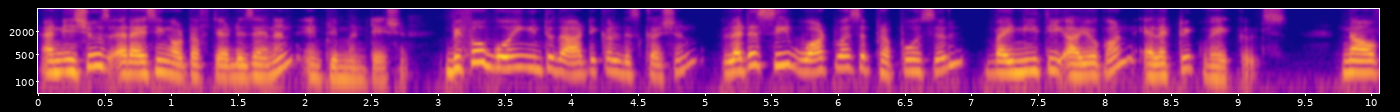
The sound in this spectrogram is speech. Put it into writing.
and issues arising out of their design and implementation. Before going into the article discussion, let us see what was the proposal by Niti Aayog on electric vehicles. Now,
